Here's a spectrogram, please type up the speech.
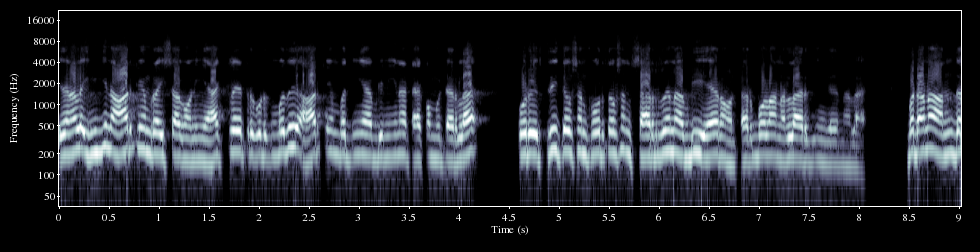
இதனால இன்ஜின் ஆர்பிஎம் ரைஸ் ஆகும். நீங்க ஆக்சிலேட்டர் கொடுக்கும்போது ஆர்பிஎம் பாத்தீங்க அப்படின்னீங்கன்னா டேக்கோமீட்டர்ல ஒரு த்ரீ தௌசண்ட் ஃபோர் தௌசண்ட் சர்ன்னு அப்படியே ஏறும். டர்போலாம் நல்லா இருக்குங்கிறதுனால. பட் ஆனால் அந்த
